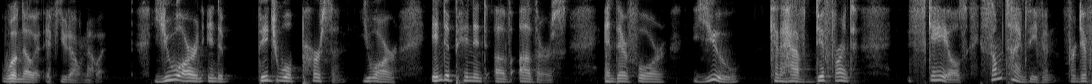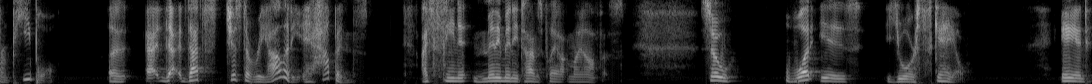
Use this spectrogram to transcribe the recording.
will know it if you don't know it. You are an individual person. You are independent of others. And therefore, you can have different scales, sometimes even for different people. Uh, uh that's just a reality. It happens. I've seen it many, many times play out in my office. So, what is your scale? And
